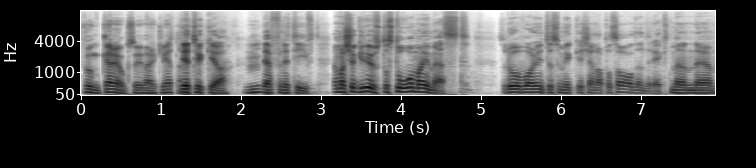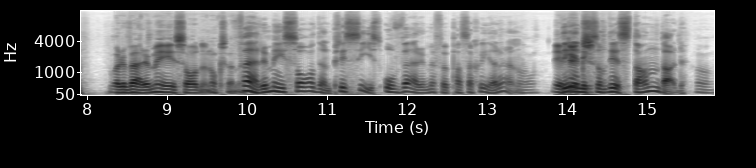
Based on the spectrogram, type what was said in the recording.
Funkar det också i verkligheten? Det tycker jag Mm. definitivt. När man kör grus då står man ju mest. Så då var det inte så mycket känna på sadeln direkt. Men eh, Var det värme i sadeln också? Eller? värme i sadeln, precis. Och värme för passageraren. Ja, Det är, lyx. liksom, det är standard. Ja.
